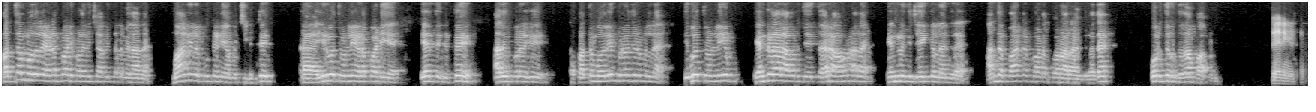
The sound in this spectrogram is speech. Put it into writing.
பத்தொன்பதுல எடப்பாடி பழனிசாமி தலைமையிலான மாநில கூட்டணி அமைச்சுக்கிட்டு இருபத்தி ஒண்ணுலயும் எடப்பாடிய ஏத்துக்கிட்டு அது பிறகு பத்தொன்பதுலயும் பிரயோஜனம் இல்ல. இருபத்தி ஒண்ணுலயும் எங்களால அவர் ஜெயித்தாரு அவரால எங்களுக்கு ஜெயிக்கலங்கிற அந்த பாட்டை பாட போறாராங்கிறத பொறுத்திருந்து தான் பார்க்கணும். சரிங்க sir.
